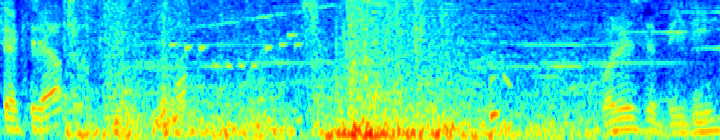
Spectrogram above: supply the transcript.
check it out? What is it, BD?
